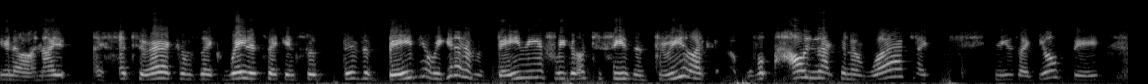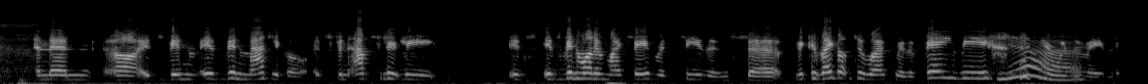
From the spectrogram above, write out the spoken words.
you know, and I I said to Eric, I was like, wait a second, so there's a baby? Are we gonna have a baby if we go to season three? Like, how is that gonna work? Like, and he's like, you'll see. And then uh, it's been it's been magical. It's been absolutely it's it's been one of my favorite seasons uh, because I got to work with a baby. Yeah, it was amazing.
